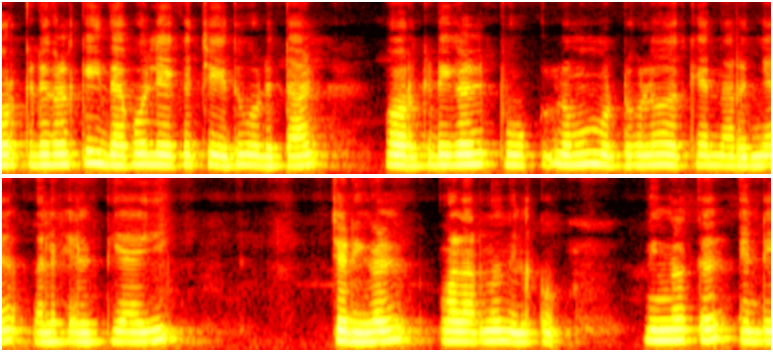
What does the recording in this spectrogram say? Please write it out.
ഓർക്കിഡുകൾക്ക് ഇതേപോലെയൊക്കെ ചെയ്തു കൊടുത്താൽ ഓർക്കിഡുകൾ പൂക്കളും മുട്ടുകളും ഒക്കെ നിറഞ്ഞ് നല്ല ഹെൽത്തിയായി ചെടികൾ വളർന്നു നിൽക്കും. നിങ്ങൾക്ക് എന്റെ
